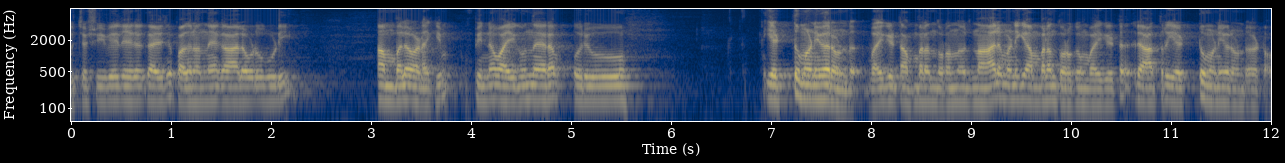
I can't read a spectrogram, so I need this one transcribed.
ഉച്ചശീവേലിയൊക്കെ കഴിഞ്ഞ് പതിനൊന്നേ കാലോടുകൂടി അമ്പലം അടയ്ക്കും. പിന്നെ വൈകുന്നേരം ഒരു എട്ട് മണി വരെ ഉണ്ട് വൈകിട്ട് അമ്പലം തുറന്ന് ഒരു നാല് മണിക്ക് അമ്പലം തുറക്കും വൈകിട്ട്. രാത്രി എട്ട് മണി വരെ ഉണ്ട് കേട്ടോ.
